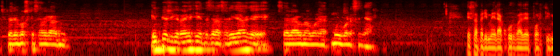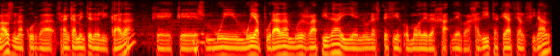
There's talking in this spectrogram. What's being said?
Esperemos que salgan limpios y que no haya incidentes en la salida, que será una buena, muy buena señal. Esta primera curva de Portimao es una curva francamente delicada, que, que es muy, muy apurada, muy rápida y en una especie como de, baja- de bajadita que hace al final,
